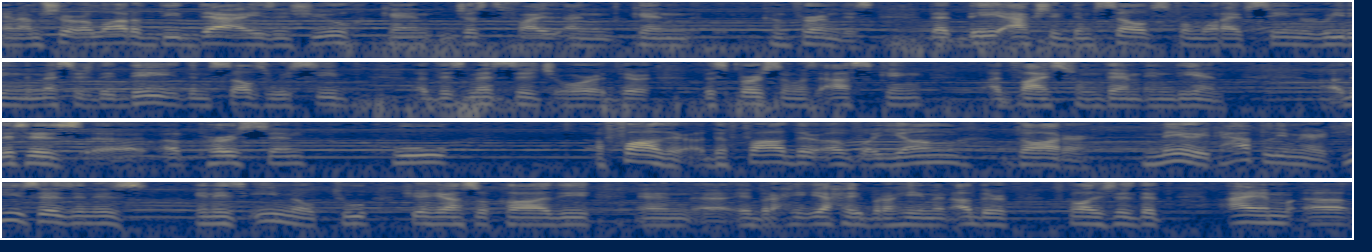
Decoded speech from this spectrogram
And I'm sure a lot of the da'is and shuyukh can justify and can confirm this, that they actually themselves, from what I've seen reading the message, that they themselves received uh, this message or this person was asking advice from them in the end. Uh, this is uh, a person who, a father, the father of a young daughter, married, happily married. He says in his in his email to Sheikh Yasir Qadhi and uh, Ibrahim, Yahya Ibrahim and other scholars, says that I am a,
